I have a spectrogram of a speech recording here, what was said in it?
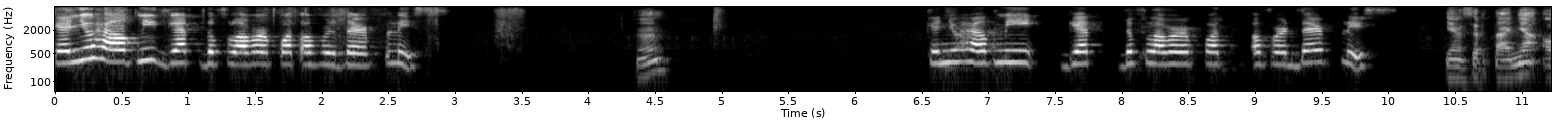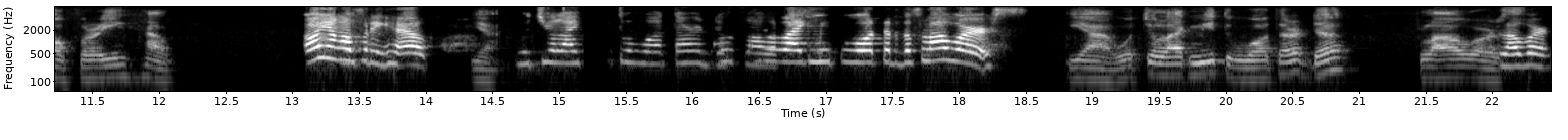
Can you help me get the flower pot over there, please? Hah? Can you help me get the flower pot over there, please? Yang sertanya offering help. Oh, yang offering help. Ya, Would you like to water the Would you flowers? like me to water the flowers? ya. Would you like me to water the flowers? Flower.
